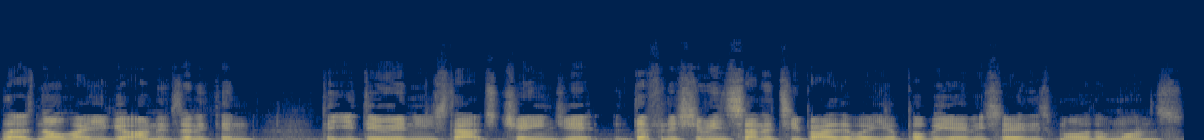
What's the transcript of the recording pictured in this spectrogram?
Let us know how you get on. If there's anything that you're doing and you start to change it. The definition of insanity, by the way, you'll probably hear me say this more than once,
